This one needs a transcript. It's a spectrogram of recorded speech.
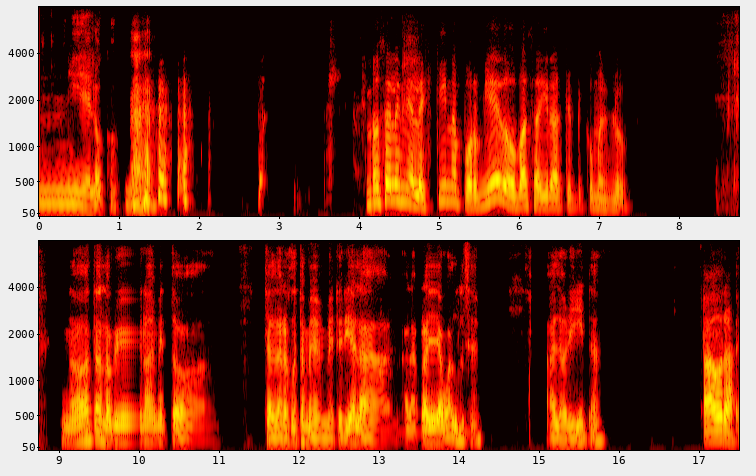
Ni de loco, nada. No sales ni a la esquina por miedo o vas a ir a que te coma el blue. No, tan loco, yo no me meto. Que al de rejusta me metería a la, a la playa de Agua Dulce, a la orillita. Ahora,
